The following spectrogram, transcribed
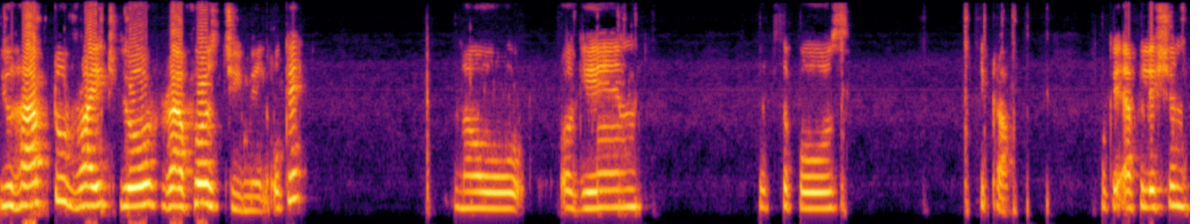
you have to write your refers gmail okay? Now again let's suppose ikra okay affiliation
